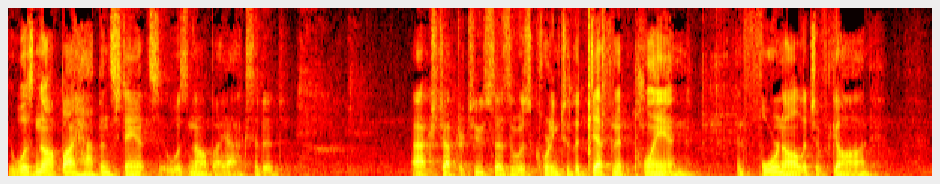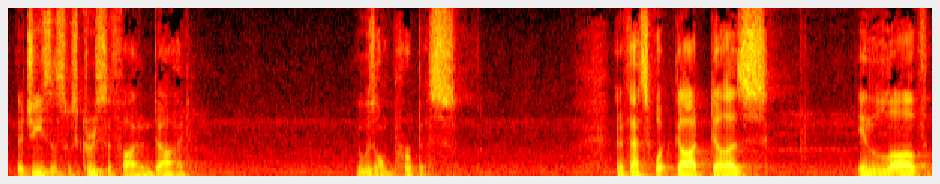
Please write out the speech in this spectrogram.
It was not by happenstance, it was not by accident. Acts chapter 2 says it was according to the definite plan and foreknowledge of God that Jesus was crucified and died. It was on purpose. And if that's what God does in love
